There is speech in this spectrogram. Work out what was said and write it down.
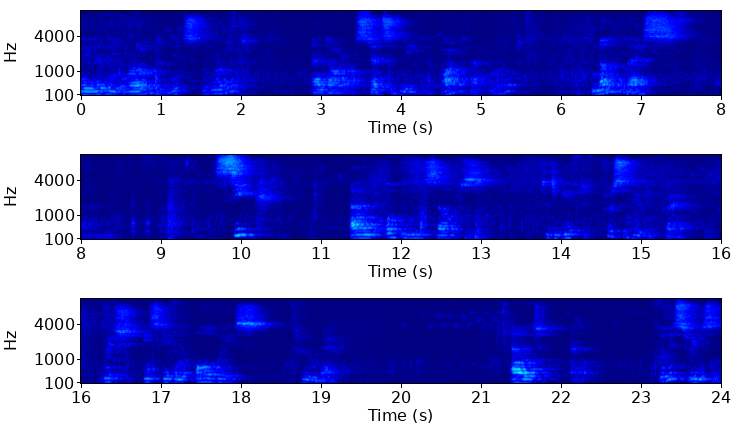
they live in the world, amidst the world, and are ostensibly a part of that world, nonetheless um, seek and open themselves to the gift of persevering prayer, which is given always through Mary. And uh, for this reason,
